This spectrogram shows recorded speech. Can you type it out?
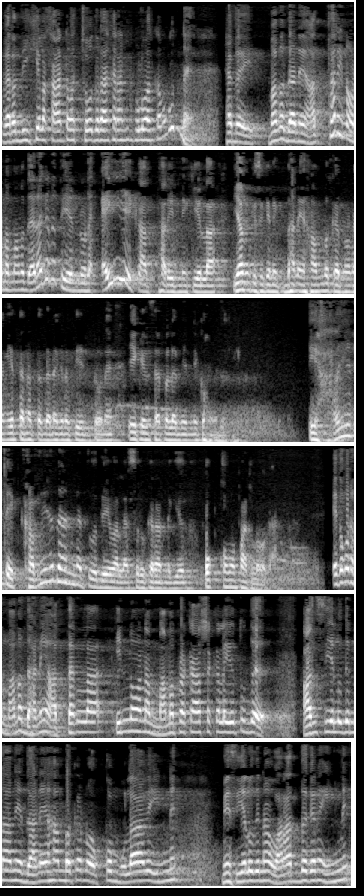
වැරදි කියලා කාටවත් චෝදනා කරන්න පුළුවන් කමකුත් නැහැ. හැබැයි මම ධනය අත්හරිනවා නම් මම දැනගෙන තියෙන්න ඕන ඇයි ඒක අත්හරින්නේ කියලා යම් කිසි කෙනෙක් ධනය හම්බ කරනවා නම් ඒ තැනත්ත දැනගෙන තියෙන්න ඕන ඒකෙන් සැප ලැබෙන්නේ කොහොමද කියලා. ඒ හරියට ඒ ක්‍රමය දන්නේ නැතුව දේවල් අසුරු කරන්න ගියොත් ඔක්කොම පටලව ගන්නවා. එතකොට මම ධනය අත්හැරලා ඉන්නවා නම් මම ප්‍රකාශ කළ යුතුද අන් සියලු දෙනා මේ ධනය හම්බ කරන ඔක්කොම මුලාවේ ඉන්නේ මේ සියලු දෙනා වරද්දගෙන ඉන්නේ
